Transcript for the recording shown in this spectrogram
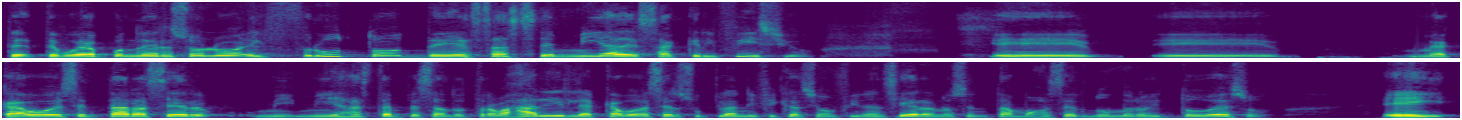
te, voy a poner solo el fruto de esa semilla de sacrificio. Eh, eh, me acabo de sentar a hacer, mi, mi, hija está empezando a trabajar y le acabo de hacer su planificación financiera, nos sentamos a hacer números y todo eso. Ey,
